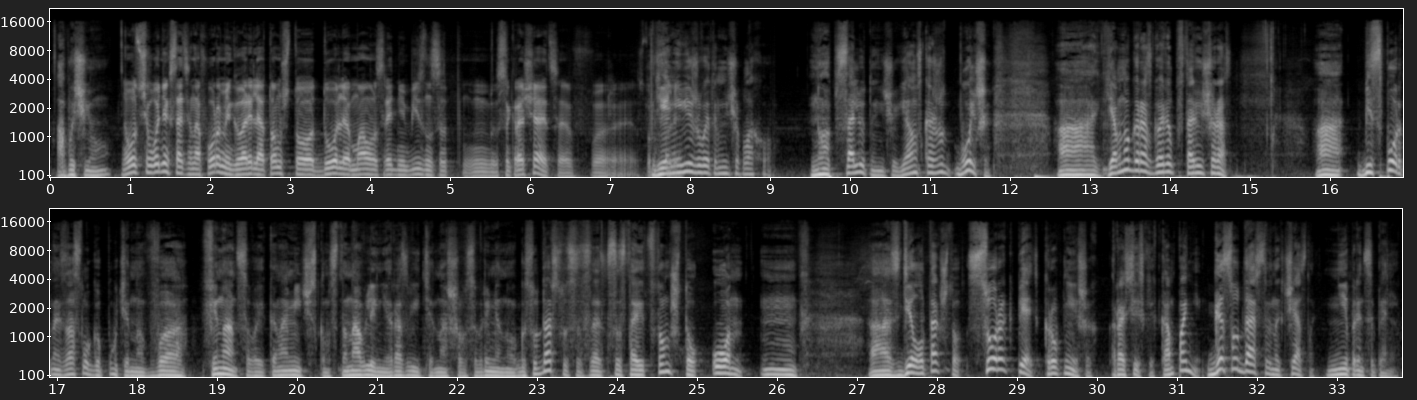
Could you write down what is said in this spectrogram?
А почему? Ну вот сегодня, кстати, на форуме говорили о том, что доля малого и среднего бизнеса сокращается в э, структуре. Я не вижу в этом ничего плохого. Ну, абсолютно ничего. Я вам скажу больше. А, я много раз говорил, повторю еще раз. А, бесспорная заслуга Путина в финансово-экономическом становлении развития нашего современного государства состоит в том, что он а, сделал так, что 45 крупнейших российских компаний, государственных, частных, не принципиально,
